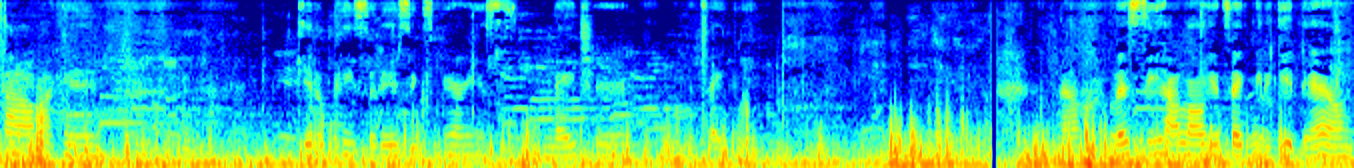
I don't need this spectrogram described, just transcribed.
time I can get a piece of this experience, nature, I'm gonna take it. Now, let's see how long it take me to get down.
